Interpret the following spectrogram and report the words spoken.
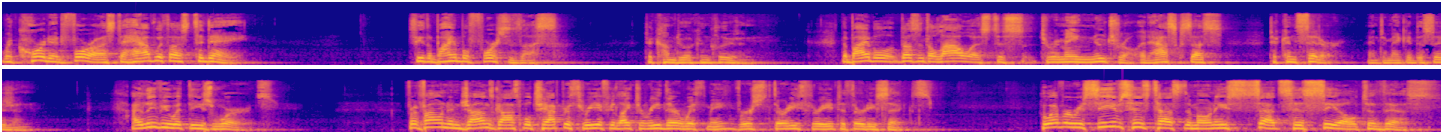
recorded for us to have with us today. See, the Bible forces us to come to a conclusion. The Bible doesn't allow us to, to remain neutral, it asks us to consider and to make a decision. I leave you with these words. Found in John's Gospel, chapter 3, if you'd like to read there with me, verse 33 to 36. Whoever receives his testimony sets his seal to this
